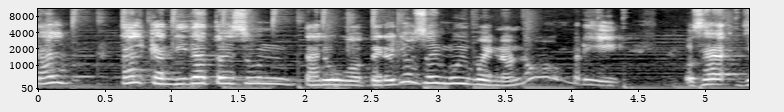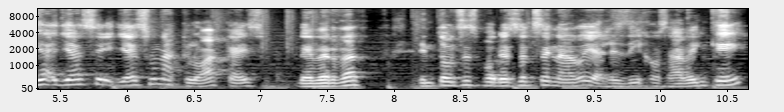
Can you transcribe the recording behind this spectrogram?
tal tal candidato es un tarugo, pero yo soy muy bueno. No, hombre. O sea, ya, ya, se, ya es una cloaca eso, de verdad. Entonces, por eso el Senado ya les dijo, ¿saben qué?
